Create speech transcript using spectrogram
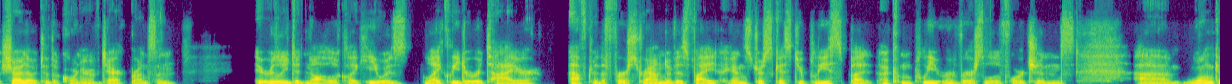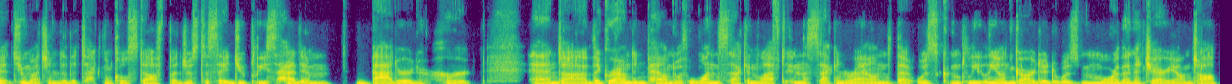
shout out to the corner of Derek Brunson. It really did not look like he was likely to retire after the first round of his fight against Dricus Du Plessis, but a complete reversal of fortunes. Um, won't get too much into the technical stuff, but just to say Du Plessis had him battered, hurt, and uh, the ground and pound with one second left in the second round that was completely unguarded was more than a cherry on top.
